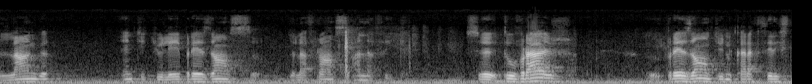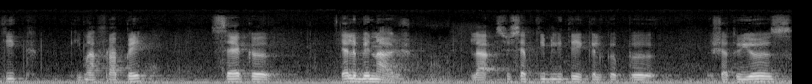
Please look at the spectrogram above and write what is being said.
Lang intitulé Présence de la France en Afrique. Cet ouvrage présente une caractéristique m'a frappé, c'est qu'elle ménage la susceptibilité quelque peu chatouilleuse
